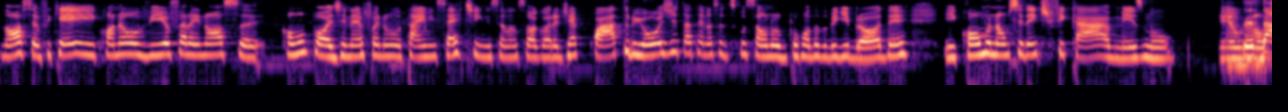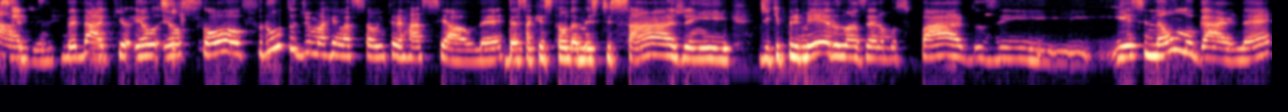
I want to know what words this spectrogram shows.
Nossa, eu fiquei, quando eu ouvi, eu falei, nossa, como pode, né? Foi no timing certinho. Você lançou agora dia 4 e hoje tá tendo essa discussão no, por conta do Big Brother. E como não se identificar mesmo eu verdade, verdade. Eu, eu sou fruto de uma relação interracial, né? Dessa questão da mestiçagem e de que primeiro nós éramos pardos e, e esse não lugar, né?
